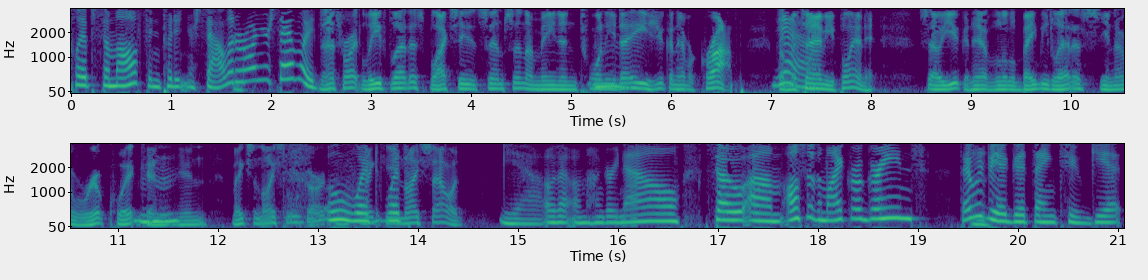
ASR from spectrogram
clip some off and put it in your salad or on your sandwich. That's right. Leaf lettuce, black seeded Simpson. I mean, in 20 days, you can have a crop from Mm. Yeah. the time you plant it. So you can have a little baby lettuce, you know, real quick and, and makes a nice little garden. Mm-hmm. What- what's- nice salad. Yeah. Oh, that I'm hungry now. So, um, also the microgreens, they would be a good thing to get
